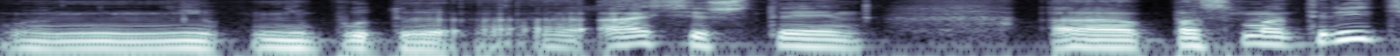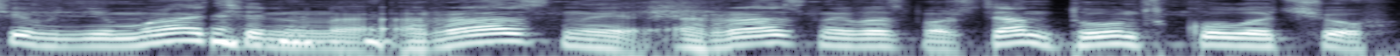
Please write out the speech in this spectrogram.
не, не путаю, а, Асиштейн. А, посмотрите внимательно разные, разные возможности. Антон Скулачев.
